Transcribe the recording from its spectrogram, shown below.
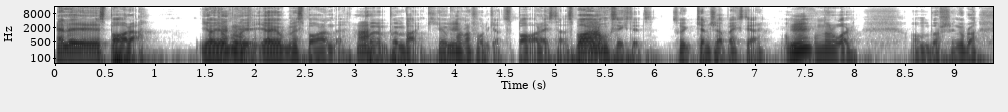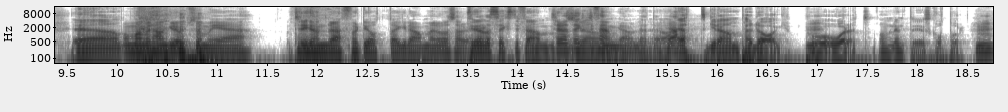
Eller spara. Jag jobbar, ju- jag jobbar med sparande Ja. på, en, på en bank. Jag uppmanar Mm. folk att spara istället. Spara Ja. långsiktigt. Så kan du köpa XDR om, Mm. om några år. Om börsen går bra. Eh, Om man vill ha en grupp som är 348 gram, eller vad sa du? 365 365 gram lät det, ja, ja. Ett gram per dag på Mm. året, om det inte är skottår. Mm.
